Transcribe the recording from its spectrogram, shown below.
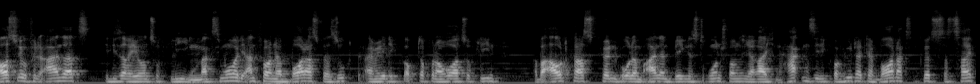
Auswirkungen für den Einsatz, in dieser Region zu fliegen. Maximum die Anführer der Borders versucht, mit einem Helikopter von Aurora zu fliehen, aber Outcasts können Golem Island wegen des Drohnenschwarms nicht erreichen. Hacken Sie die Computer der Bordax in kürzester Zeit,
